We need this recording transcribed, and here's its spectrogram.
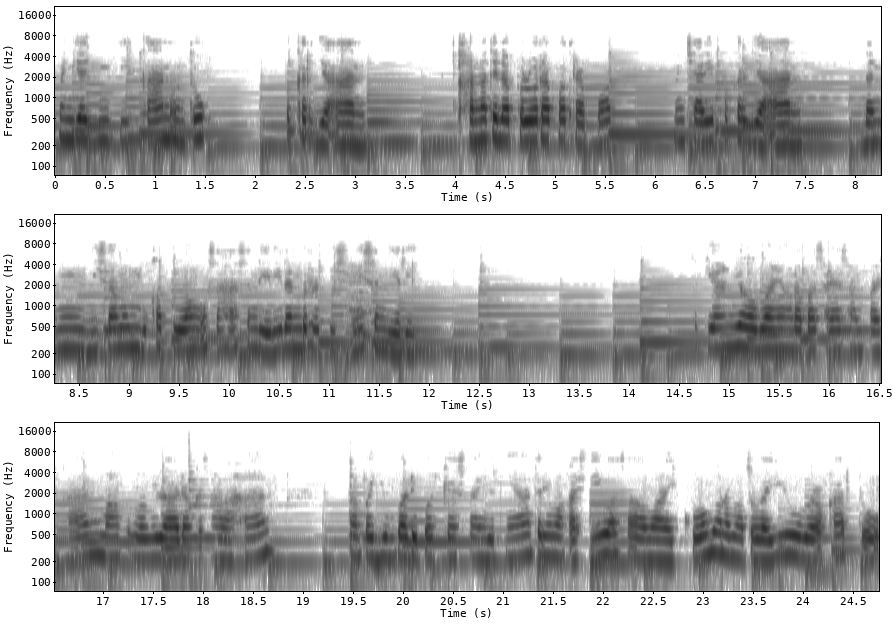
menjanjikan untuk pekerjaan, karena tidak perlu repot-repot mencari pekerjaan dan bisa membuka peluang usaha sendiri dan berbisnis sendiri. Sekian jawaban yang dapat saya sampaikan. Maaf apabila ada kesalahan. Sampai jumpa di podcast selanjutnya. Terima kasih. Wassalamualaikum warahmatullahi wabarakatuh.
